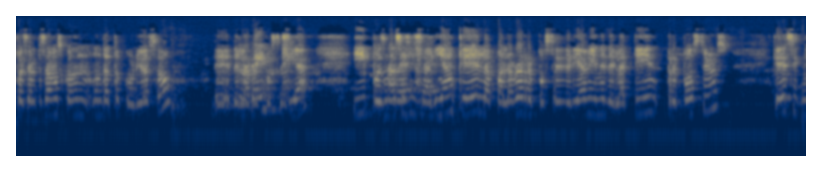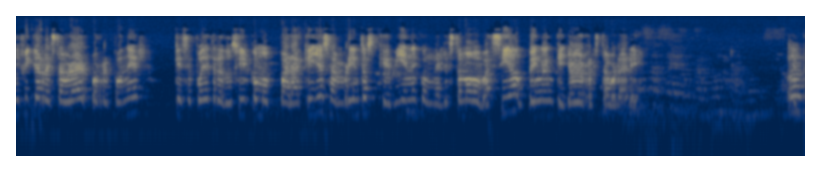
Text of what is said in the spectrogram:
pues empezamos con un dato curioso de, la repostería. Y pues no sé si sabían que la palabra repostería viene del latín reposters, que significa restaurar o reponer, que se puede traducir como para aquellos hambrientos que vienen con el estómago vacío, vengan que yo lo restauraré. Ok,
